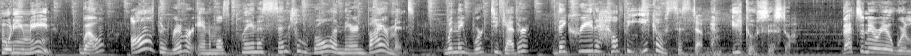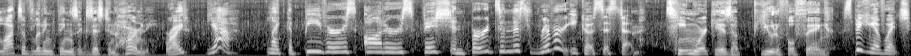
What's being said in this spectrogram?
What do you mean? well, all of the river animals play an essential role in their environment. When they work together, they create a healthy ecosystem. An ecosystem. That's an area where lots of living things exist in harmony, right? Yeah, like the beavers, otters, fish, and birds in this river ecosystem. Teamwork is a beautiful thing. Speaking of which,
